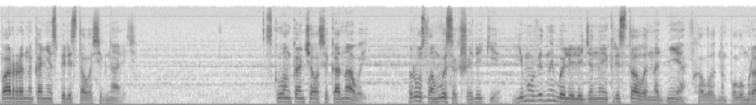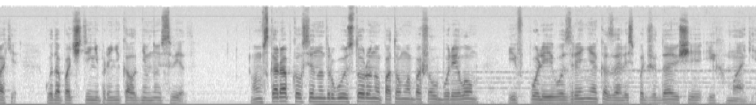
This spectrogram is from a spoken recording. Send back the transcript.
Парра наконец перестала сигналить. Склон кончался канавой, руслом высохшей реки. Ему видны были ледяные кристаллы на дне в холодном полумраке, куда почти не проникал дневной свет. Он вскарабкался на другую сторону, потом обошел бурелом, и в поле его зрения оказались поджидающие их маги.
